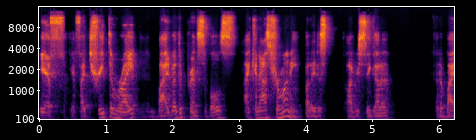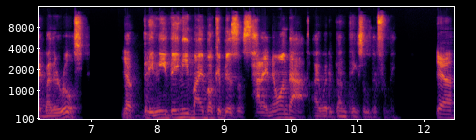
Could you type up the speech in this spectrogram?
if if i treat them right and abide by the principles i can ask for money but i just obviously gotta gotta abide by their rules. Yep. but they need they need my book of business. Had i known that i would have done things a little differently. Yeah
